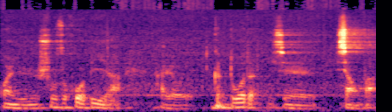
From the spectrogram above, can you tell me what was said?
关于数字货币啊，还有更多的一些想法。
